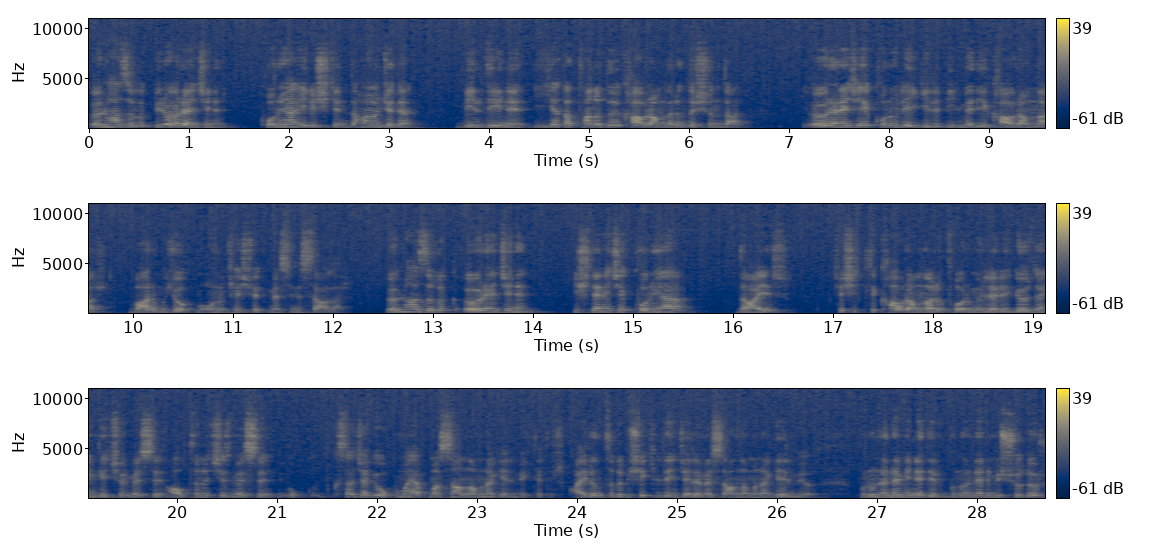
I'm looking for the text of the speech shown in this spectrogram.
Ön hazırlık bir öğrencinin konuya ilişkin daha önceden bildiğini ya da tanıdığı kavramların dışında öğreneceği konuyla ilgili bilmediği kavramlar var mı yok mu onu keşfetmesini sağlar. Ön hazırlık öğrencinin işlenecek konuya dair çeşitli kavramları, formülleri gözden geçirmesi, altını çizmesi, kısaca bir okuma yapması anlamına gelmektedir. Ayrıntılı bir şekilde incelemesi anlamına gelmiyor. Bunun önemi nedir? Bunun önemi şudur.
